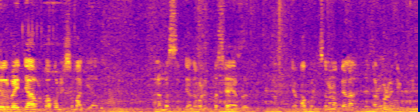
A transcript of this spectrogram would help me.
લીલભાઈ ત્યાં બાપુની સમાધિ આવી. અને મસ્ત ત્યાં નવડી પછી આપણે ત્યાં બાપુની ચરણો પહેલાં અર્પણ વિધિ કરી.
